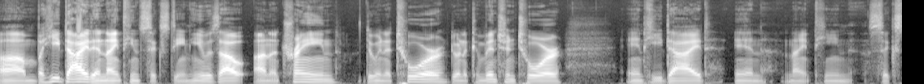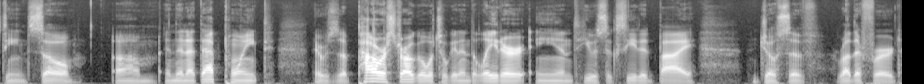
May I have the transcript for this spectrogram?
Um, but he died in 1916. He was out on a train doing a tour, doing a convention tour, and he died in 1916. So, um, and then at that point, there was a power struggle, which we'll get into later, and he was succeeded by Joseph Rutherford,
